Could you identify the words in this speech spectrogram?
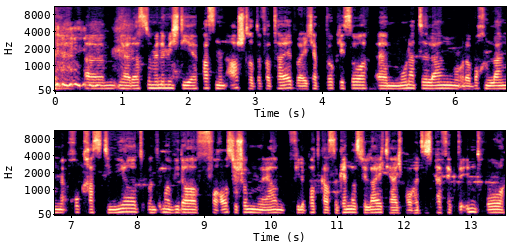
ähm, ja, da hast du mir nämlich die passenden Arschtritte verteilt, weil ich habe wirklich so ähm, monatelang oder wochenlang prokrastiniert und immer wieder vorausgeschoben, ja, viele Podcaster kennen das vielleicht, ja, ich brauche jetzt das perfekte Intro,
